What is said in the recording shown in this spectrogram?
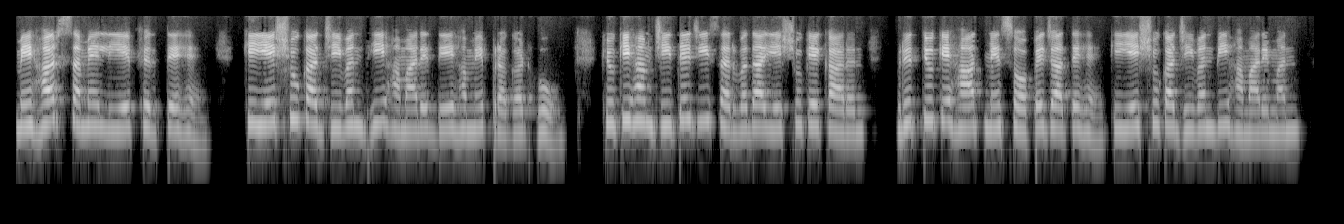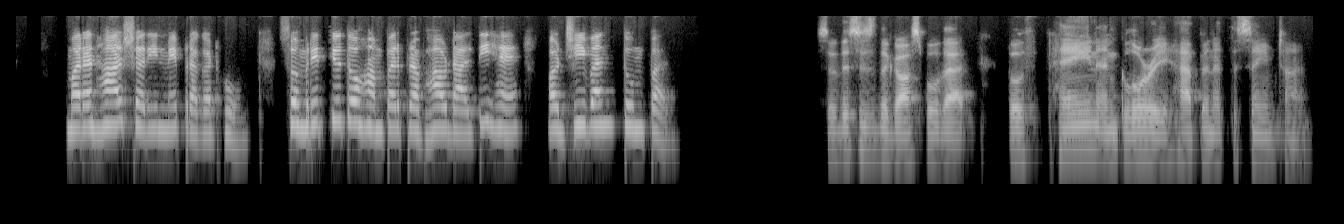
में हर समय लिए फिरते हैं कि यीशु का जीवन भी हमारे देह में प्रकट हो, क्योंकि हम जीते जी सर्वदा यीशु के कारण मृत्यु के हाथ में सौंपे जाते हैं कि यीशु का जीवन भी हमारे मन, मरणहार शरीर में प्रकट हो। सो मृत्यु तो हम पर प्रभाव डालती है और जीवन तुम पर। So this is the gospel that both pain and glory happen at the same time.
